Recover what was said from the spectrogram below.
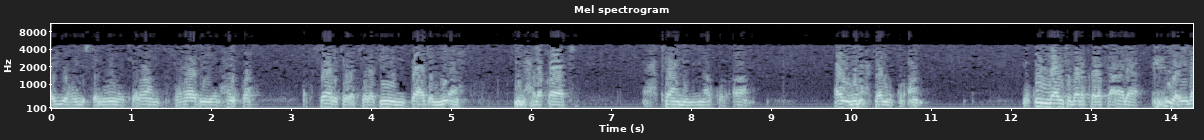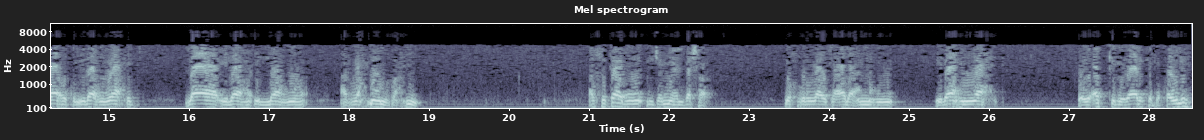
أيها المستمعون الكرام فهذه الحلقة الثالثة والثلاثين بعد المئة من حلقات أحكام من القرآن أو من أحكام القرآن. يقول الله تبارك وتعالى وإلهكم إله واحد لا إله إلا هو الرحمن الرحيم. الخطاب لجميع البشر. يخبر الله تعالى أنه إله واحد ويؤكد ذلك بقوله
